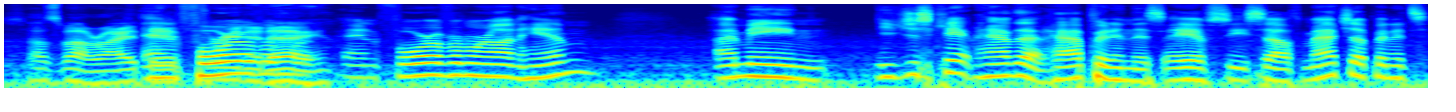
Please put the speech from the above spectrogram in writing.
Sounds about right. They and four of today. them and four of them are on him. I mean, you just can't have that happen in this AFC South matchup, and it's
